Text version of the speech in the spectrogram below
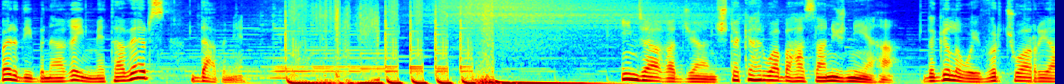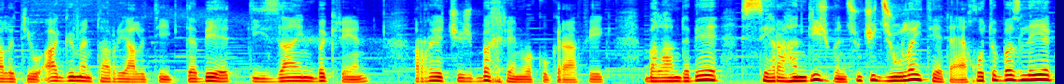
بەردی بناغەی مێتاڤێرس دابنێن. ئینجا غەجیان شتەکە هەروا بە هاسانیش نییە ها. دەگەڵ ئەوەی ڤرچوا ڕیالیتی و ئاگومنتە ڕیالیتی دەبێت دیزین بکرێن ڕێکیش بخرێن وەکو گرافیک بەڵام دەبێ سێڕەهندیش بن چونکی جوڵەی تێدایە خۆ تو بەس لە یەک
